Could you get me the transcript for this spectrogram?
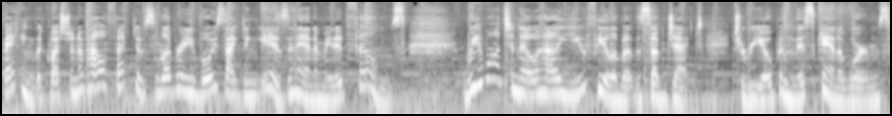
begging the question of how effective celebrity voice acting is in animated films. We want to know how you feel about the subject. To reopen this can of worms,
